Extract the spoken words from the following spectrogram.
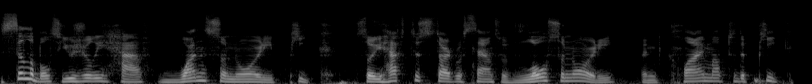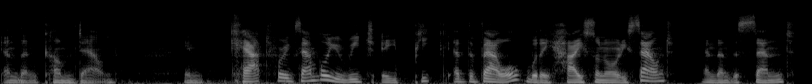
Syllables usually have one sonority peak, so you have to start with sounds with low sonority, then climb up to the peak, and then come down. In cat, for example, you reach a peak at the vowel with a high sonority sound, and then descend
